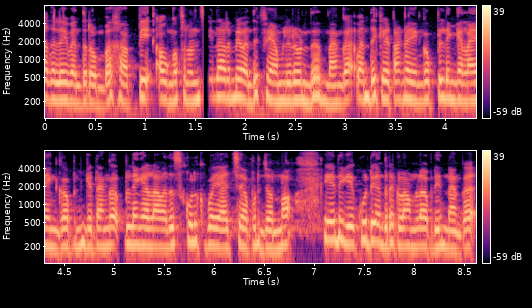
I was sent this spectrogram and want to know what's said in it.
அதிலே வந்து ரொம்ப ஹாப்பி அவங்க ஃப்ரெண்ட்ஸ் எல்லாருமே வந்து ஃபேமிலியோட வந்திருந்தாங்க வந்து கேட்டாங்க எங்கள் பிள்ளைங்கெல்லாம் எங்கே? அப்படின்னு கேட்டாங்க. பிள்ளைங்கெல்லாம் வந்து ஸ்கூலுக்கு போயாச்சு அப்படின்னு சொன்னோம். ஏன் நீங்கள் கூட்டி வந்துருக்கலாம்ல? அப்படின்னாங்க.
